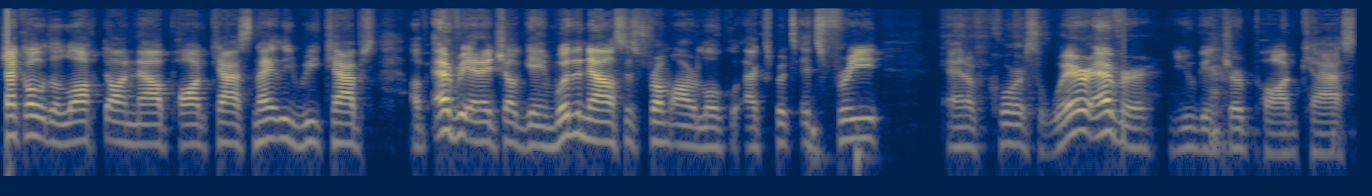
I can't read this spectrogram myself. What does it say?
check out the Locked On Now podcast, nightly recaps of every NHL game with analysis from our local experts. It's free. And of course, wherever you get your podcast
